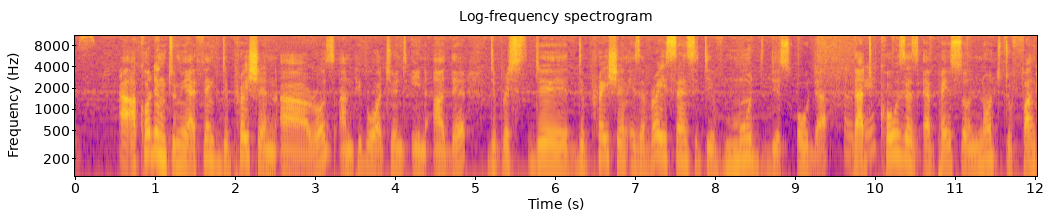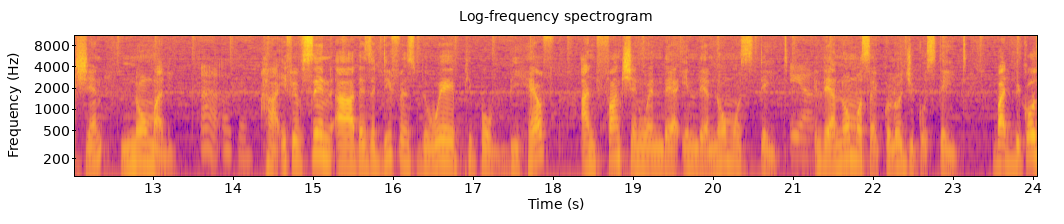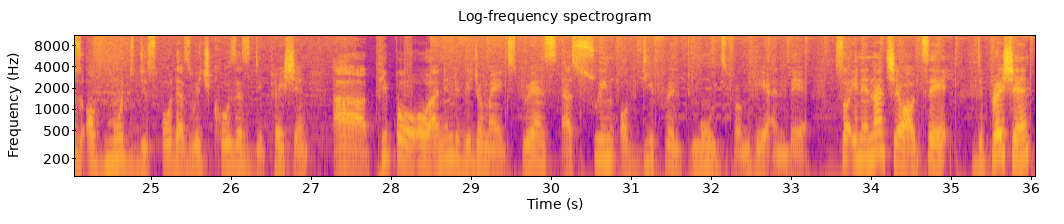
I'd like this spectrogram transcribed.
Uh, according to me, I think depression, uh, Rose, and people who are tuned in out there, depress- de- depression is a very sensitive mood disorder Okay. that causes a person not to function normally. Ah, okay. Uh, if you've seen, uh, there's a difference the way people behave and function when they're in their normal state, Yeah. in their normal psychological state. But because of mood disorders, which causes depression, uh, people or an individual may experience a swing of different moods from here and there. So, in a nutshell, I would say depression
